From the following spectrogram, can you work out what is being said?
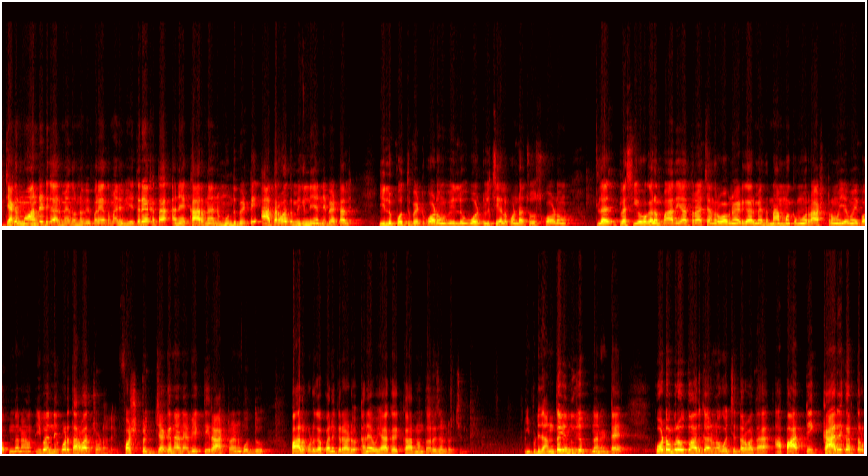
జగన్మోహన్ రెడ్డి గారి మీద ఉన్న విపరీతమైన వ్యతిరేకత అనే కారణాన్ని ముందు పెట్టి ఆ తర్వాత మిగిలినవన్నీ పెట్టాలి. వీళ్ళు పొత్తు పెట్టుకోవడం వీళ్ళు ఓట్లు చీలకుండా చూసుకోవడం ప్లస్ ప్లస్ యువగలం పాదయాత్ర చంద్రబాబు నాయుడు గారి మీద నమ్మకము రాష్ట్రం ఏమైపోతుందని ఇవన్నీ కూడా తర్వాత చూడాలి. ఫస్ట్ జగన్ అనే వ్యక్తి రాష్ట్రానికి వద్దు పాలకుడుగా పనికిరాడు అనే ఏకైక కారణంతో రిజల్ట్ వచ్చింది. ఇప్పుడు ఇదంతా ఎందుకు చెప్తున్నానంటే కూటమి ప్రభుత్వం అధికారంలోకి వచ్చిన తర్వాత ఆ పార్టీ కార్యకర్తలు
